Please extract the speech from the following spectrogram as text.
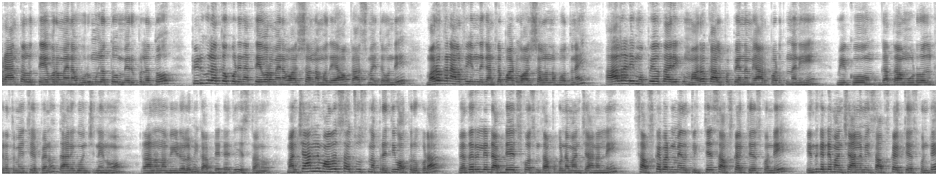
ప్రాంతాల్లో తీవ్రమైన ఉరుములతో మెరుపులతో పిడుగులతో కూడిన తీవ్రమైన వర్షాలు నమోదయ్యే అవకాశం అయితే ఉంది. మరొక నలభై ఎనిమిది గంటల పాటు వర్షాలు ఉండబోతున్నాయి. ఆల్రెడీ ముప్పయో తారీఖు మరొక అల్పపీడనం ఏర్పడుతుందని మీకు గత మూడు రోజుల క్రితమే చెప్పాను. దాని గురించి నేను రానున్న వీడియోలో మీకు అప్డేట్ అయితే ఇస్తాను. మన ఛానల్ మొదటిసారి చూస్తున్న ప్రతి ఒక్కరు కూడా వెదర్ రిలేటెడ్ అప్డేట్స్ కోసం తప్పకుండా మన ఛానల్ని సబ్స్క్రైబ్ బటన్ మీద క్లిక్ చేసి సబ్స్క్రైబ్ చేసుకోండి. ఎందుకంటే మన ఛానల్ మీరు సబ్స్క్రైబ్ చేసుకుంటే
